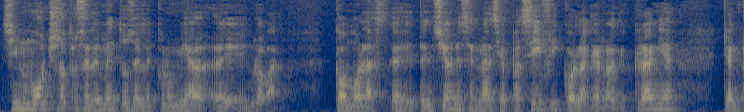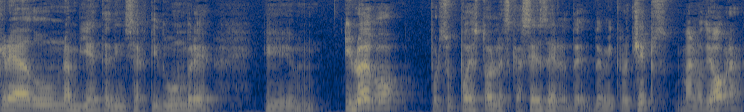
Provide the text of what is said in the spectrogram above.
sino muchos otros elementos de la economía eh, global, como las eh, tensiones en Asia-Pacífico, la guerra de Ucrania, que han creado un ambiente de incertidumbre. y luego, por supuesto, la escasez de, microchips, mano de obra,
